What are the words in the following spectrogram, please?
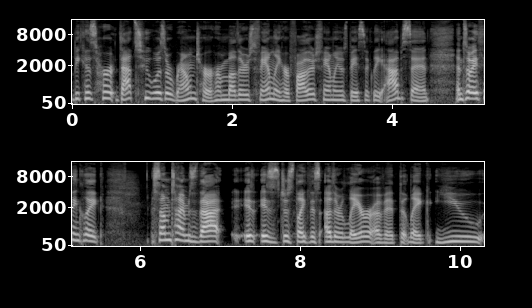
because her that's who was around her. Her mother's family, her father's family was basically absent, and so I think like sometimes that is, is just like this other layer of it that like you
